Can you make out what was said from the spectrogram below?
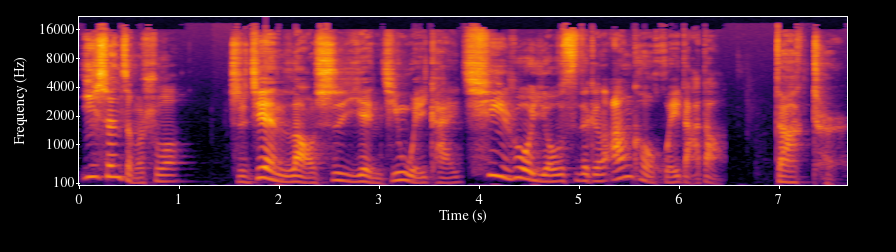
医生怎么说？”只见老师眼睛微开，气若游丝的跟 uncle 回答道：“Doctor，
